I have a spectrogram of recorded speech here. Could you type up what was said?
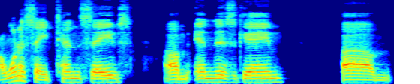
I want to say ten saves um, in this game. Um,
